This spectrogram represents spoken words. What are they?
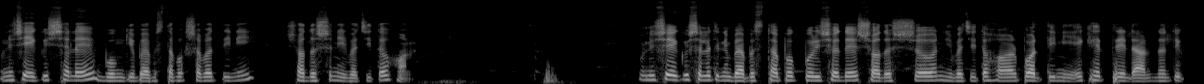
উনিশশো একুশ সালে বঙ্গীয় ব্যবস্থাপক সভার তিনি সদস্য নির্বাচিত হন। উনিশশো একুশ সালে তিনি ব্যবস্থাপক পরিষদের সদস্য নির্বাচিত হওয়ার পর তিনি এক্ষেত্রে রাজনৈতিক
